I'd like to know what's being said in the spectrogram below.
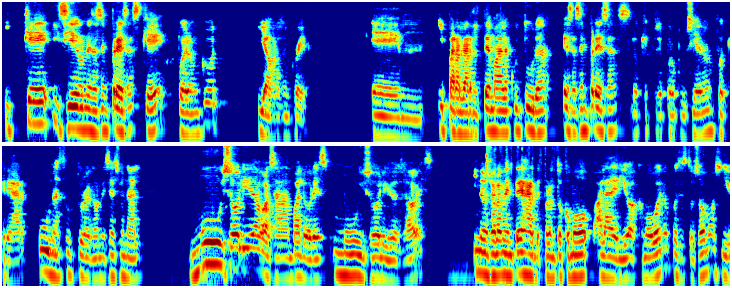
y qué hicieron esas empresas que fueron good y ahora son great. Em, y para hablar del tema de la cultura, esas empresas lo que se propusieron fue crear una estructura organizacional muy sólida, basada en valores muy sólidos, ¿sabes? Y no solamente dejar de pronto como a la deriva, como bueno, pues esto somos y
